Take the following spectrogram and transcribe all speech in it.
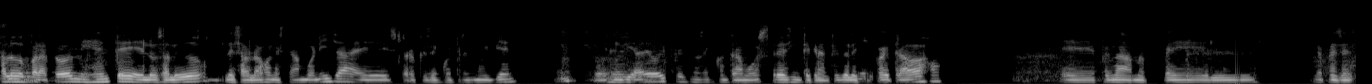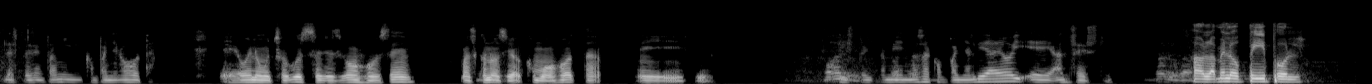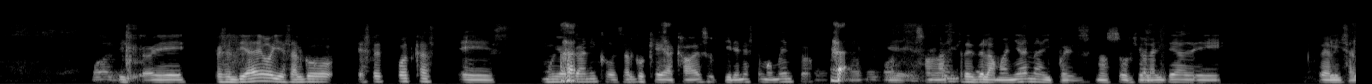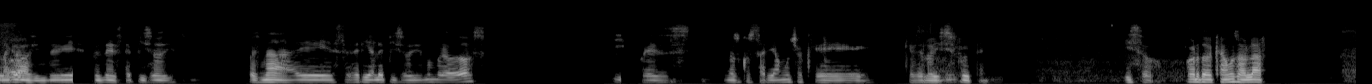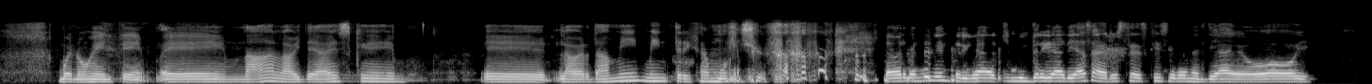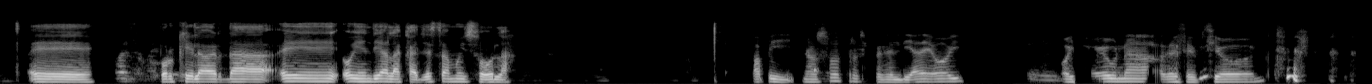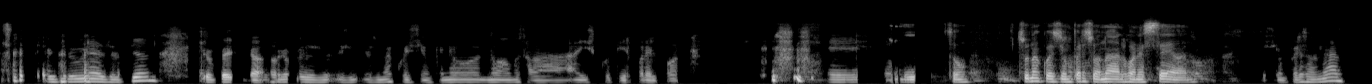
saludo para todos, mi gente, eh, los saludo, les habla Juan Esteban Bonilla, eh, espero que se encuentren muy bien. En el día de hoy, pues nos encontramos tres integrantes del equipo de trabajo. Eh, pues nada, me- el- me presen- les presento a mi compañero J. Eh, bueno, mucho gusto. Yo soy Juan José, más conocido como J. Y sí, Listo, y también nos acompaña el día de hoy eh, Ancestry. Háblamelo, people. Listo, eh, pues el día de hoy es algo, este podcast es muy orgánico, es algo que acaba de surgir en este momento. Eh, son las 3 de la mañana y pues nos surgió la idea de realizar la grabación de, pues, de este episodio. Pues nada, este sería el episodio número 2 y pues nos gustaría mucho que, que se lo disfruten. Listo, gordo, ¿de qué vamos a hablar? Bueno, gente, eh, nada, la idea es que eh, la verdad a mí me intriga mucho. La verdad me intriga, me intrigaría saber ustedes qué hicieron el día de hoy, eh, porque la verdad eh, hoy en día la calle está muy sola. Papi, nosotros, pues el día de hoy, hoy tuve una decepción, hoy tuve una decepción, porque pues, es, una cuestión que no, no vamos a discutir por el podcast. Eh, Listo. Es una cuestión personal, Juan Esteban. cuestión personal.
